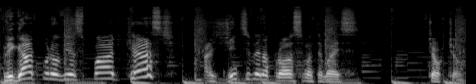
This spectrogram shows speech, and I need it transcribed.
Obrigado por ouvir esse podcast. A gente se vê na próxima. Até mais. Tchau, tchau.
